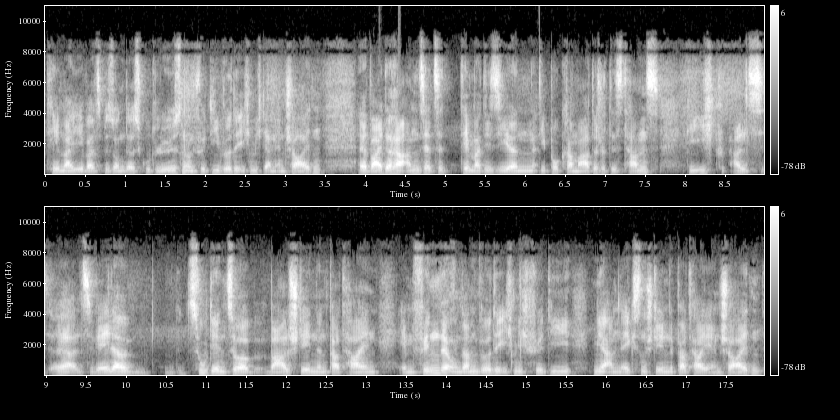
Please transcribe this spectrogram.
Thema jeweils besonders gut lösen und für die würde ich mich dann entscheiden. Äh, weitere Ansätze thematisieren die programmatische Distanz, die ich als, äh, als Wähler zu den zur Wahl stehenden Parteien empfinde und dann würde ich mich für die mir am nächsten stehende Partei entscheiden.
